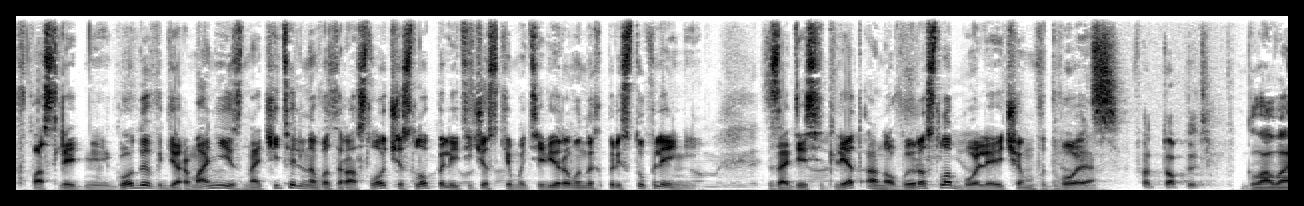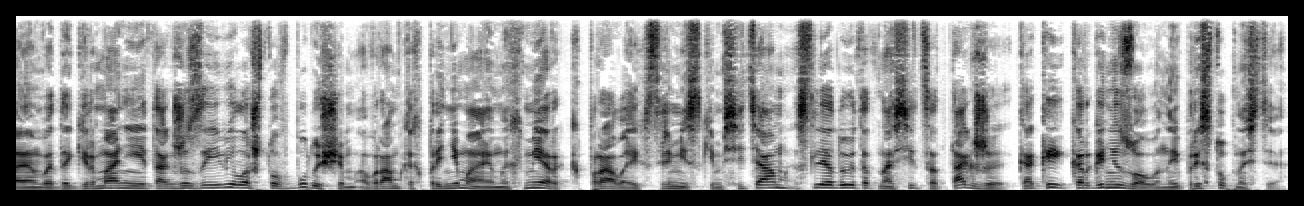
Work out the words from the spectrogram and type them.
В последние годы в Германии значительно возросло число политически мотивированных преступлений. За 10 лет оно выросло более чем вдвое. Глава МВД Германии также заявила, что в будущем в рамках принимаемых мер к правоэкстремистским сетям следует относиться так же, как и к организованной преступности.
